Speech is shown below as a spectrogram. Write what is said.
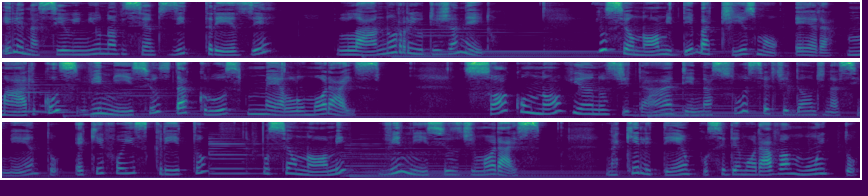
Ele nasceu em 1913 lá no Rio de Janeiro. E o seu nome de batismo era Marcos Vinícius da Cruz Melo Moraes. Só com nove anos de idade, na sua certidão de nascimento, é que foi escrito o seu nome Vinícius de Moraes. Naquele tempo se demorava muito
